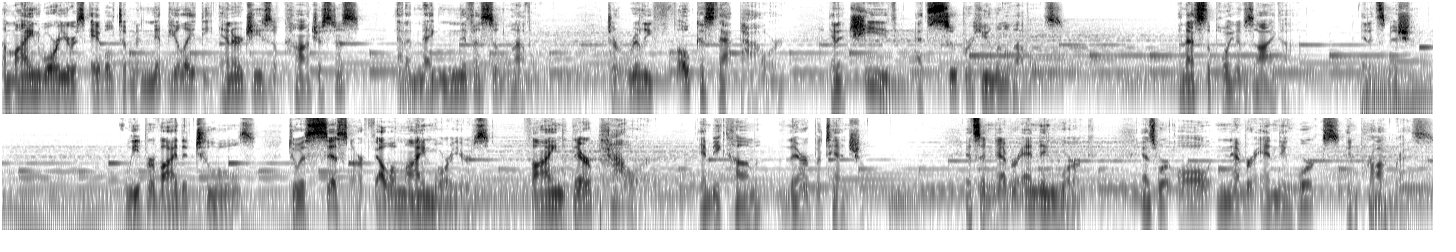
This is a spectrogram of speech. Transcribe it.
a mind warrior is able to manipulate the energies of consciousness at a magnificent level to really focus that power and achieve at superhuman levels. And that's the point of Zygon and its mission. We provide the tools to assist our fellow mind warriors find their power and become their potential. It's a never ending work, as we're all never ending works in progress.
